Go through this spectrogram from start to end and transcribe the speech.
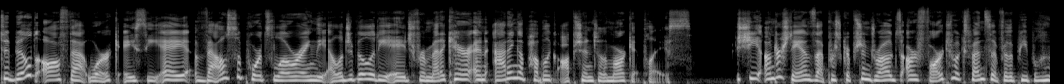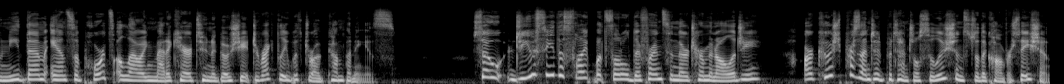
To build off that work, ACA, Val supports lowering the eligibility age for Medicare and adding a public option to the marketplace. She understands that prescription drugs are far too expensive for the people who need them and supports allowing Medicare to negotiate directly with drug companies. So, do you see the slight but subtle difference in their terminology? Arkoosh presented potential solutions to the conversation.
